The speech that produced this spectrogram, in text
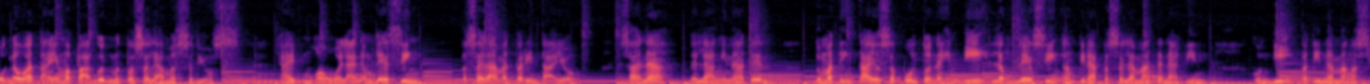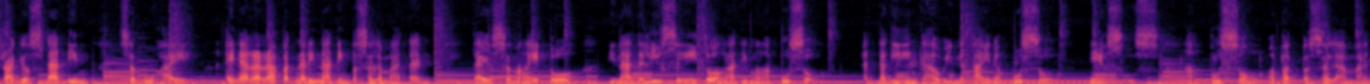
Huwag nawa tayong mapagod magpasalamat sa Diyos. Kahit mukhang wala ng blessing, pasalamat pa rin tayo. Sana, dalangin natin, dumating tayo sa punto na hindi lang blessing ang pinapasalamatan natin, kundi pati na mga struggles natin sa buhay ay nararapat na rin nating pasalamatan. Dahil sa mga ito, dinadalising ito ang ating mga puso at nagiging kahawig na tayo ng puso ni Jesus, ang pusong mapagpasalamat.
